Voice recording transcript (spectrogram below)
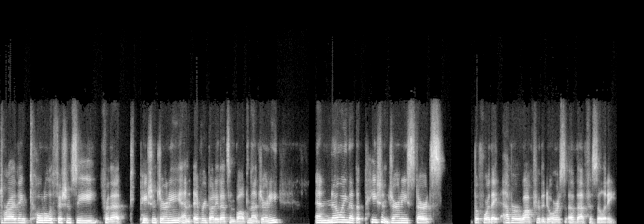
driving total efficiency for that patient journey and everybody that's involved in that journey. And knowing that the patient journey starts before they ever walk through the doors of that facility.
